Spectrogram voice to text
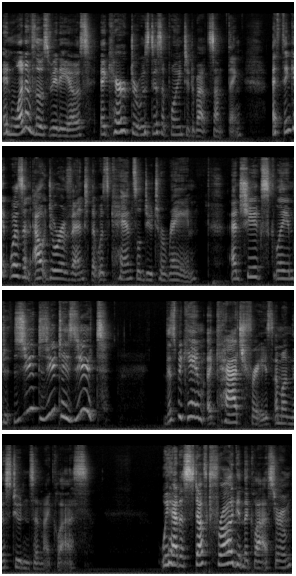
In one of those videos, a character was disappointed about something. I think it was an outdoor event that was canceled due to rain, and she exclaimed, Zut, zut, zut! This became a catchphrase among the students in my class. We had a stuffed frog in the classroom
